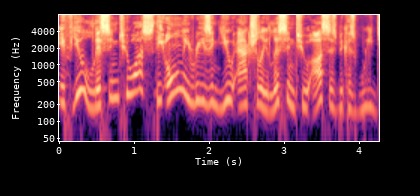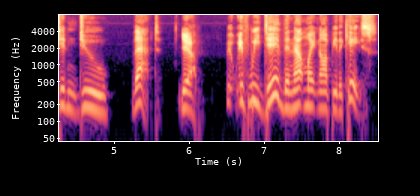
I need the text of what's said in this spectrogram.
if you listen to us, the only reason you actually listen to us is because we didn't do that. Yeah, If we did, then that might not be the case.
